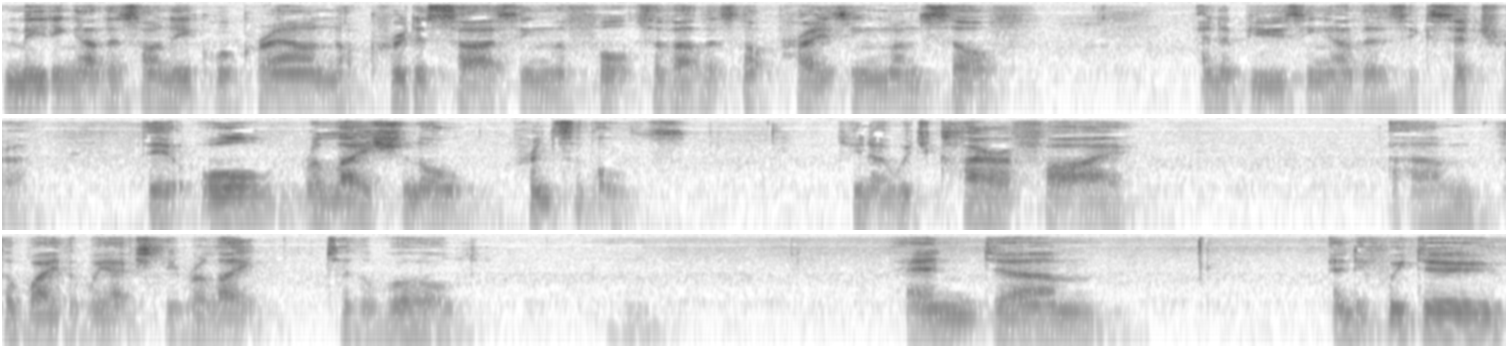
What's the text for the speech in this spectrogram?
meeting others on equal ground, not criticising the faults of others, not praising oneself and abusing others, etc. They're all relational principles, you know, which clarify um, the way that we actually relate to the world. And um, and if we do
